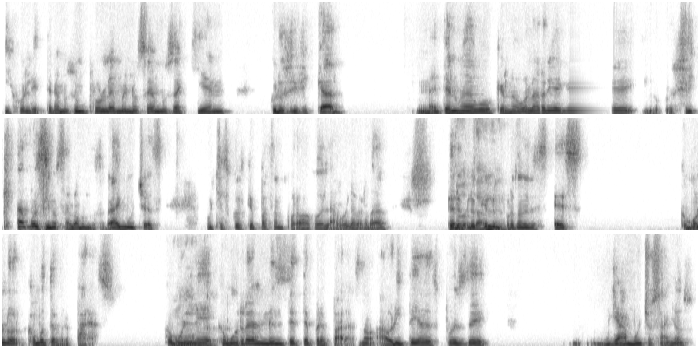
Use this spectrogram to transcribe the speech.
híjole, tenemos un problema y no sabemos a quién crucificar, mete el nuevo, que el nuevo la riegue y lo crucificamos y nos salvamos. Hay muchas, muchas cosas que pasan por abajo del agua, la verdad. Pero creo que lo importante es, cómo, lo, cómo te preparas, cómo, le, cómo realmente te preparas, ¿no? Ahorita ya después de ya muchos años,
